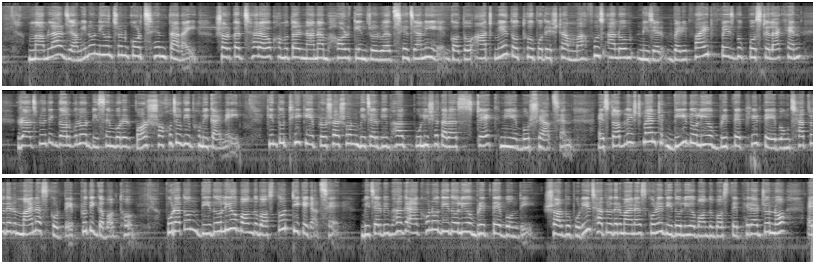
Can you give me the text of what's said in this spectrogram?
মামলা জামিনও নিয়ন্ত্রণ করছেন তারাই। সরকার ছাড়াও ক্ষমতার নানা ভর কেন্দ্র রয়েছে জানিয়ে গত আট মে তথ্য উপদেষ্টা মাহফুজ আলম নিজের ভেরিফাইড ফেসবুক পোস্টে লেখেন রাজনৈতিক দলগুলো ডিসেম্বরের পর সহযোগী ভূমিকায় নেই। কিন্তু ঠিকই প্রশাসন, বিচার বিভাগ, পুলিশে তারা স্টেক নিয়ে বসে আছেন। এস্টাবলিশমেন্ট, দ্বিদলীয় বৃত্তে ফিরতে এবং ছাত্রদের মাইনাস করতে প্রতিজ্ঞাবদ্ধ। পুরাতন দ্বিদলীয় বন্দোবস্ত টিকে গেছে। বিচার বিভাগ এখনও দ্বিদলীয় বৃত্তে বন্দী। সর্বোপরি ছাত্রদের মাইনাস করে দ্বিদলীয় বন্দোবস্তে ফেরার জন্য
